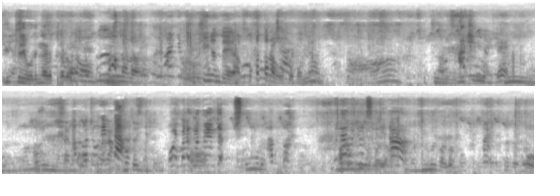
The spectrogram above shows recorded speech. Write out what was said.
이때 우리나라처럼 우리나라 60년대하고 똑같더라고 그거 보면. 아 베트남이 60년대. 음. 거의 뭐 진짜 이제 어,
